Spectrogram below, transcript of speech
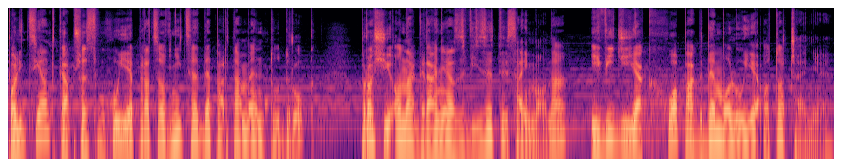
Policjantka przesłuchuje pracownicę Departamentu Dróg, prosi o nagrania z wizyty Simona i widzi, jak chłopak demoluje otoczenie.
